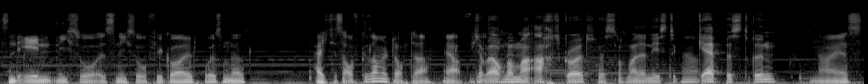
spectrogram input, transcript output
Sind eh nicht so, ist nicht so viel Gold. Wo ist denn das? Habe ich das aufgesammelt? Doch, da. Ja. Ich habe auch nochmal acht Gold. Heißt nochmal, der nächste Ja. Gap ist drin. Nice.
